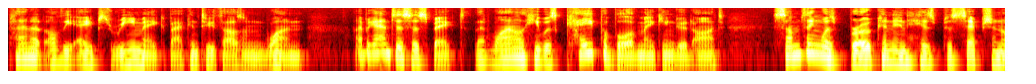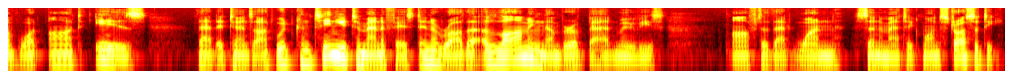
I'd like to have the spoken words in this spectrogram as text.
Planet of the Apes remake back in 2001, I began to suspect that while he was capable of making good art, something was broken in his perception of what art is that, it turns out, would continue to manifest in a rather alarming number of bad movies after that one cinematic monstrosity.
